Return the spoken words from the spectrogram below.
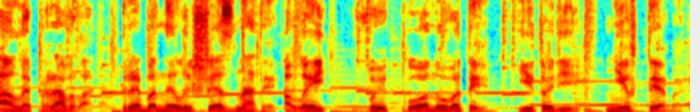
Але правила треба не лише знати, але й виконувати. І тоді ні в тебе,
